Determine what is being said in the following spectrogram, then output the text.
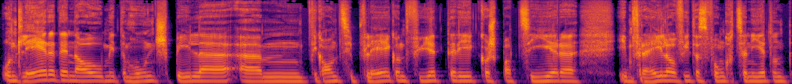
und lernen dann auch mit dem Hund spielen, ähm, die ganze Pflege und Fütterung, spazieren, im Freilauf, wie das funktioniert und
